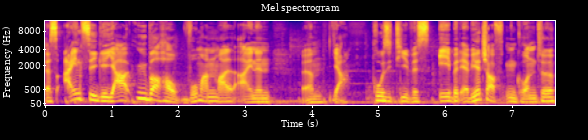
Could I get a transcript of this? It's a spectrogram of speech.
das einzige Jahr überhaupt, wo man mal einen ähm, ja, positives EBIT erwirtschaften konnte.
